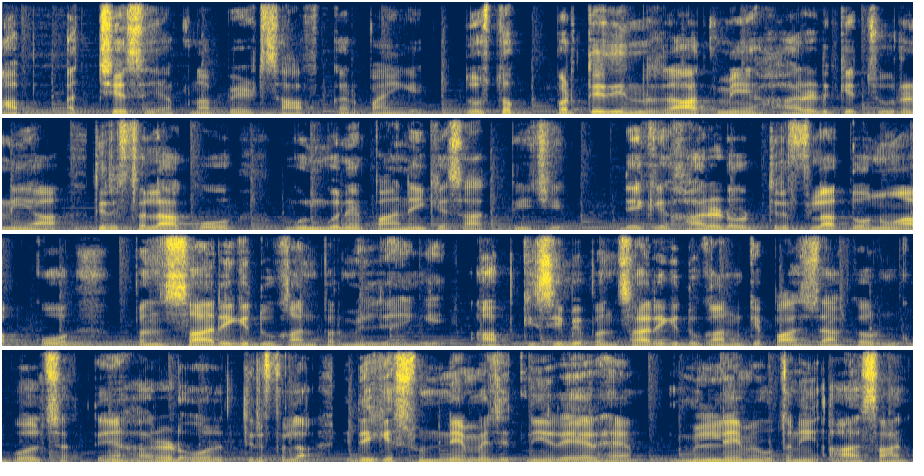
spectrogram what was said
आप अच्छे से अपना पेट साफ़ कर पाएँगे। दोस्तों, प्रतिदिन रात में हरड़ के चूर्ण या त्रिफला को गुनगुने पानी के साथ पीजिए। देखिए, हरड़ और त्रिफला दोनों आपको पंसारी की दुकान पर मिल जाएँगी। आप किसी भी पंसारी की दुकान के पास जाकर उनको बोल सकते हैं हरड़ और त्रिफला। देखिए, सुनने में जितनी रेयर है, मिलने में उतनी आसान।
